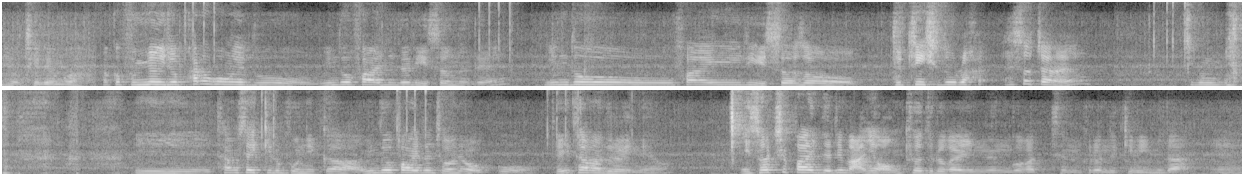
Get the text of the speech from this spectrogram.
이게 어떻게 된 거야? 아까 분명히 저 850에도 윈도우 파일들이 있었는데 윈도우 파일이 있어서 부팅 시도를 하- 했었잖아요. 지금 이 탐색기를 보니까 윈도우 파일은 전혀 없고 데이터만 들어있네요. 이 설치 파일들이 많이 엉켜 들어가 있는 것 같은 그런 느낌입니다. 예.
